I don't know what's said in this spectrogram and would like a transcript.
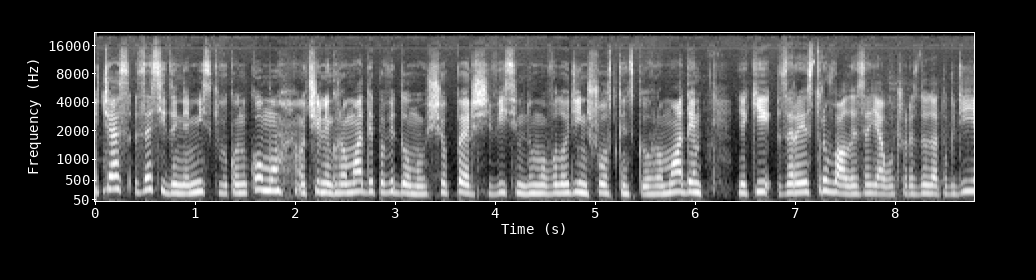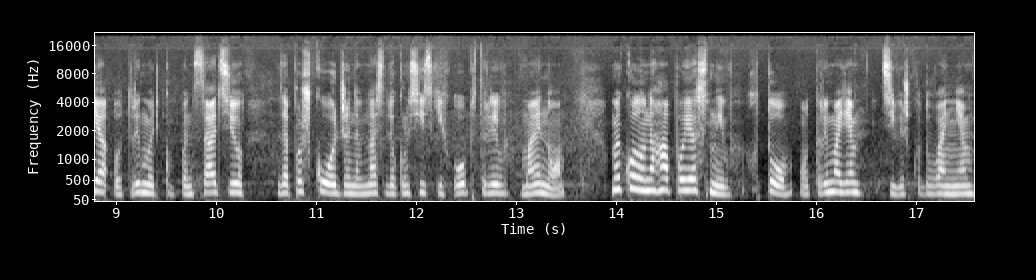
Під час засідання міськвиконкому очільник громади повідомив, що перші вісім домоволодінь Шосткинської громади, які зареєстрували заяву через додаток «Дія», отримують компенсацію за пошкоджене внаслідок російських обстрілів майно. Микола Нага пояснив, хто отримає ці відшкодування.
